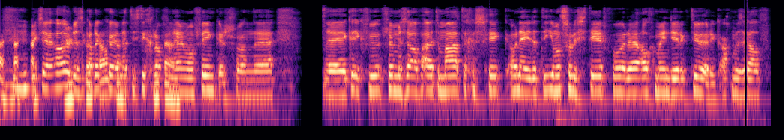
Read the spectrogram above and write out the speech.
ik zei, oh, dus kan ik, net is die grap van Herman Vinkers, van... Uh, ik, ik vind mezelf uitermate geschikt. Oh nee, dat iemand solliciteert voor uh, algemeen directeur. Ik acht mezelf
